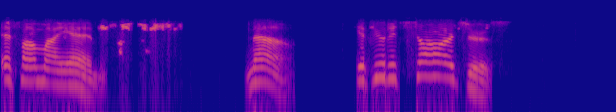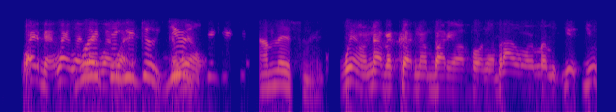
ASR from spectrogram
If I'm Miami. Now, if you're the Chargers, wait a minute, wait, wait, what wait, wait, do wait. you do? You, I'm listening. We don't never cut nobody off on that, but I don't remember you, you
